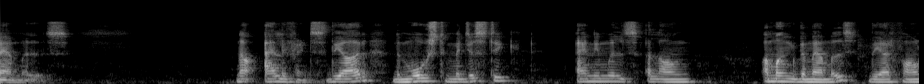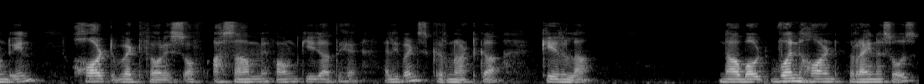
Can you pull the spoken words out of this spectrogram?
mammals Now elephants, they are the most majestic animals along among the mammals. They are found in hot wet forests of Assam में found किए जाते हैं elephants, Karnataka, Kerala. Now about one-horned rhinoceros.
